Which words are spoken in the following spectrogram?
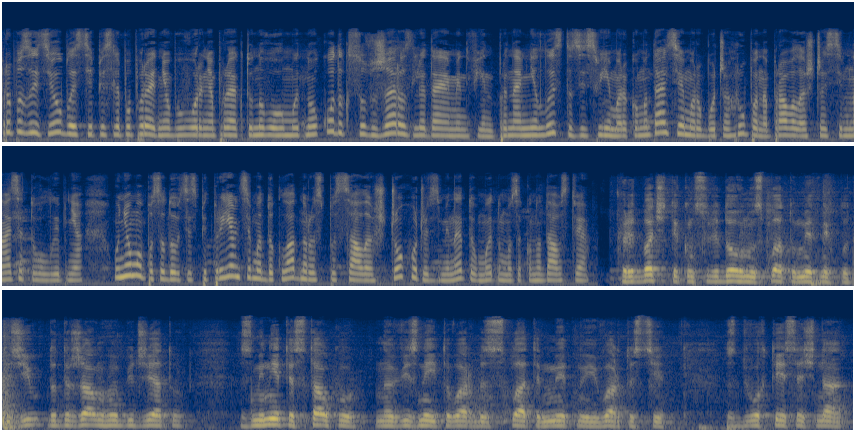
Пропозиції області після попереднього обговорення проекту нового митного кодексу вже розглядає Мінфін. Принаймні лист зі своїми рекомендаціями робоча група направила ще 17 липня. У ньому посадовці з підприємцями докладно розписали, що хочуть змінити у митному законодавстві. передбачити консолідовану сплату митних платежів до державного бюджету, змінити ставку на ввізний товар без сплати митної вартості з 2 тисяч на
